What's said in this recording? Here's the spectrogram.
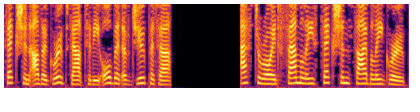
section Other groups out to the orbit of Jupiter. Asteroid family section Cybele group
